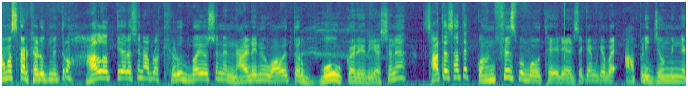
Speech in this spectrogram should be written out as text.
નમસ્કાર ખેડૂત મિત્રો. હાલ અત્યારે છે ને આપણા ખેડૂત ભાઈઓ છે ને નારળીનું વાવેતર બહુ કરી રહ્યા છે ને સાથે સાથે કન્ફ્યુઝ પણ બહુ થઈ રહ્યા છે. કેમ કે ભાઈ આપણી જમીનને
